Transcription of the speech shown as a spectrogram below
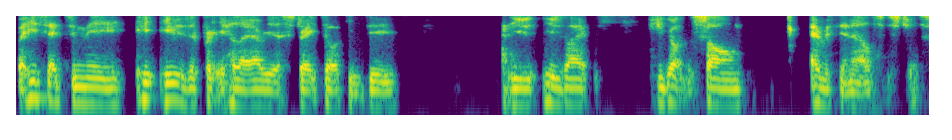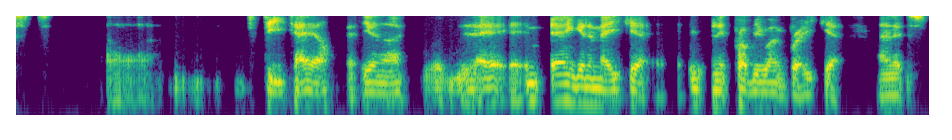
but he said to me, he, he was a pretty hilarious, straight talking dude. And he, he was like, if you got the song, everything else is just uh, detail, you know, it, it, it ain't going to make it and it probably won't break it. And it's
